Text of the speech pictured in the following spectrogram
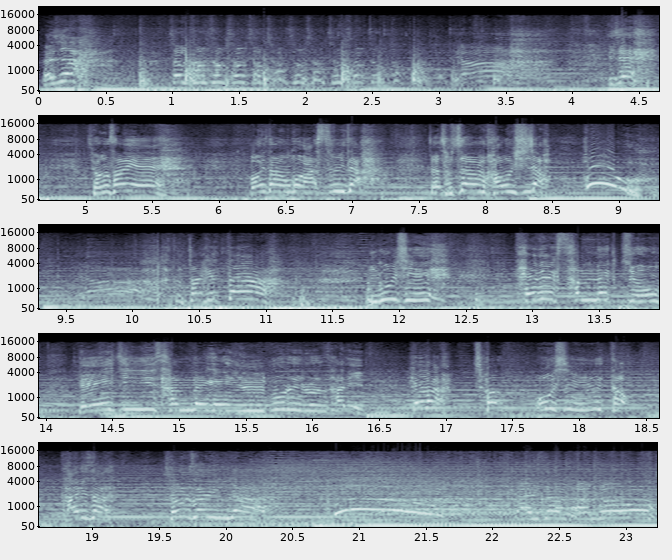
가자. 정정정정정정정정정정. 야 이제 정상에 거의 다 온 것 같습니다. 자 저쪽 한번 가보시죠. 후. 야 도착했다. 이곳이 태백 산맥 중 내지 산맥의 일부를 이루는 산인 해발 1051m 가리산 정상입니다. 후! 가리산 반가워.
